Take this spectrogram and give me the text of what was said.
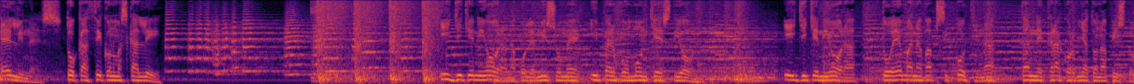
Έλληνες, το καθήκον μας καλεί. Ήγηκε η ώρα να πολεμήσουμε υπερβομών και αιστιών. Ήγηκε η ώρα το αίμα να βάψει κόκκινα τα νεκρά κορμιά των απίστων.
